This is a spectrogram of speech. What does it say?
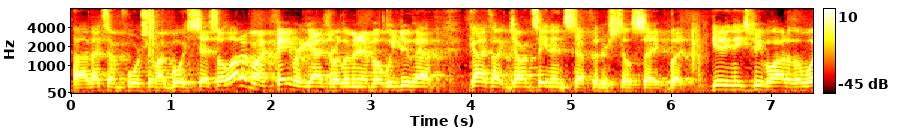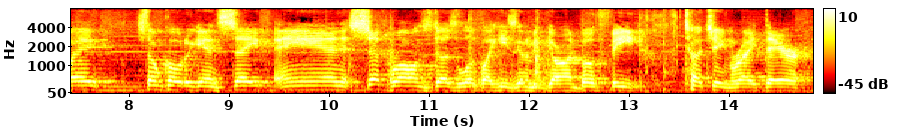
Uh, that's unfortunate. My boy said. So a lot of my favorite guys are eliminated, but we do have guys like John Cena and stuff that are still safe. But getting these people out of the way, Stone Cold again safe, and Seth Rollins does look like he's going to be gone. Both feet touching right there,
